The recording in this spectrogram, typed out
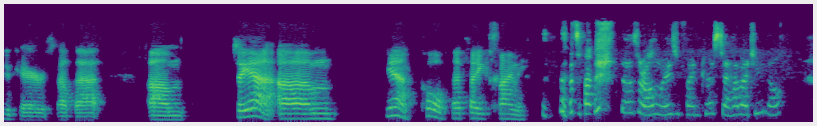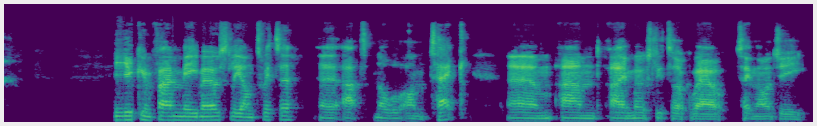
Who cares about that? Um, so yeah, um, yeah, cool. That's how you can find me. That's all, those are all the ways you find Krista. How about you, Noel? You can find me mostly on Twitter uh, at Noel on Tech, um, and I mostly talk about technology,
